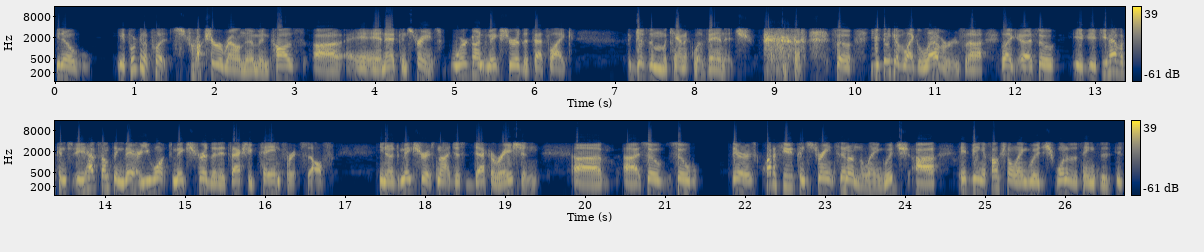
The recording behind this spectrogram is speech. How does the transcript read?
You know, if we're going to put structure around them and cause uh, and add constraints, we're going to make sure that that's like gives them mechanical advantage. so you think of like levers, uh, like uh, so if, if you have a you have something there, you want to make sure that it's actually paying for itself. You know, to make sure it's not just decoration. Uh, uh, so so there's quite a few constraints in on the language. Uh, it being a functional language, one of the things that is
